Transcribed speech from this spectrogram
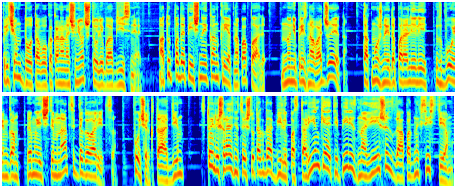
причем до того, как она начнет что-либо объяснять. А тут подопечные конкретно попали. Но не признавать же это. Так можно и до параллелей с Боингом MH17 договориться. Почерк-то один, с той лишь разницей, что тогда били по старинке, а теперь из новейших западных систем.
